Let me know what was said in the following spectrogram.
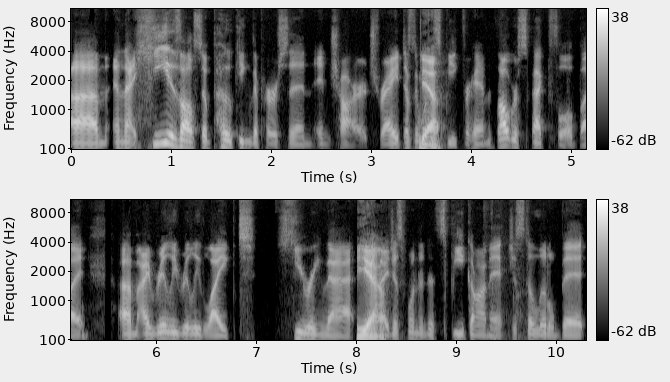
um and that he is also poking the person in charge right? Doesn't want Yeah. to speak for him. It's all respectful but um i really really liked hearing that and Yeah. i just wanted to speak on it just a little bit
